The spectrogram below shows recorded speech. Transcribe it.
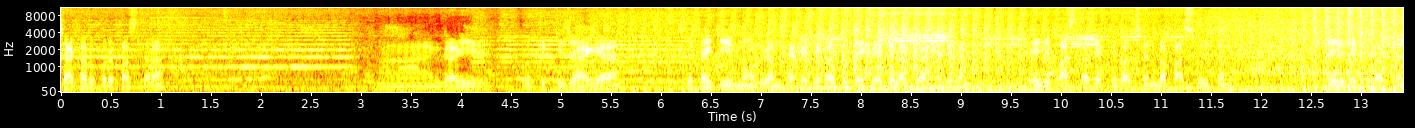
চাকার উপরে পাঁচতারা। গাড়ির প্রত্যেকটি জায়গা, কোথায় কি মনোগ্রাম থাকে সেটাও তো দেখে গেলাম, জানিয়ে দিলাম এই যে পাঁচটা দেখতে পাচ্ছেন বা পাঁচ সৈতন এই যে দেখতে পাচ্ছেন,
